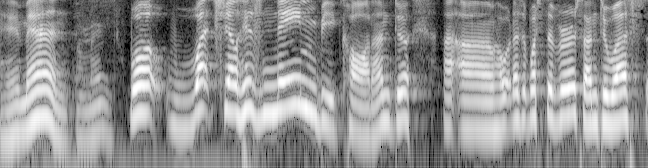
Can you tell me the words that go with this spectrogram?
Amen. Amén. Well, what shall his name be called? Unto uh, uh? What's the verse? Unto us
